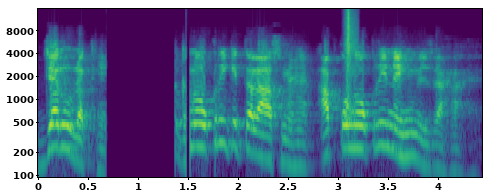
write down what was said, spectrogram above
ज़रूर रखें। नौकरी की तलाश में है, आपको नौकरी नहीं मिल रहा है,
